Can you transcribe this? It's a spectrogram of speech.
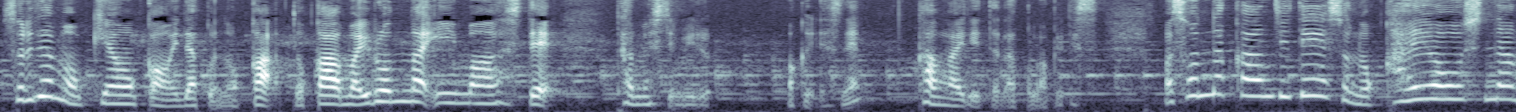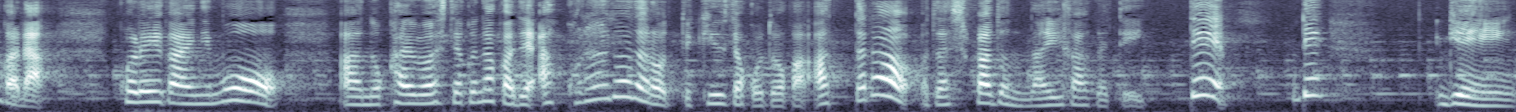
それでも嫌悪感を抱くのかとか、まあ、いろんな言い回しで試してみるわけですね。考えていただくわけです、まあ、そんな感じでその会話をしながらこれ以外にもあの会話していく中であこれはどうだろうって気づいたことがあったら私からどんどん投げかけていってで原因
